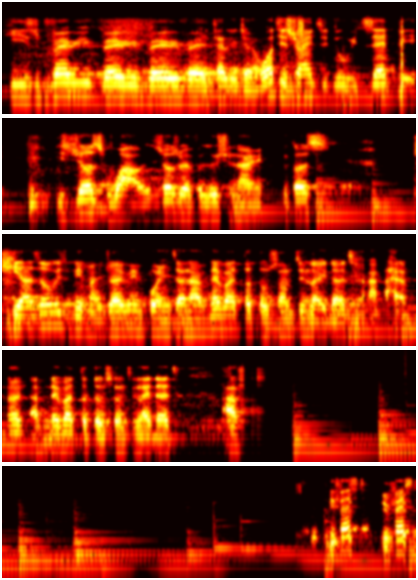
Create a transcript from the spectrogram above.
he's very, very, very, very intelligent. What he's trying to do with ZP is just wow, it's just revolutionary because he has always been my driving point, and I've never thought of something like that. I, I have not, I've never thought of something like that. I've the first the first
